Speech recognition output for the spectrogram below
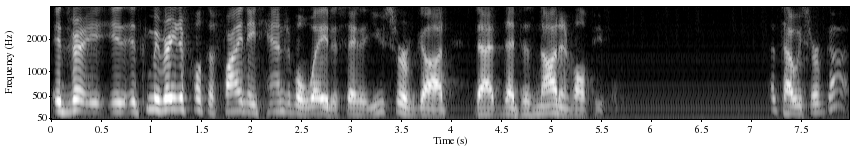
it's very, it, it's going to be very difficult to find a tangible way to say that you serve God that, that does not involve people. That's how we serve God.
